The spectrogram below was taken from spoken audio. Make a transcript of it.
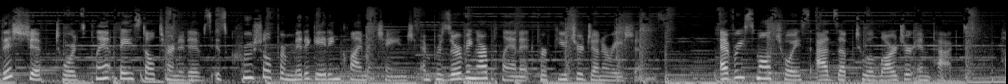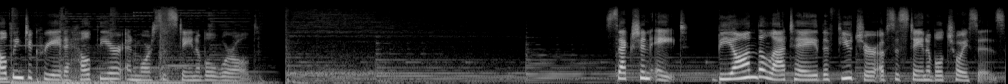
This shift towards plant-based alternatives is crucial for mitigating climate change and preserving our planet for future generations. Every small choice adds up to a larger impact, helping to create a healthier and more sustainable world. Section 8. Beyond the Latte, the Future of Sustainable Choices.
